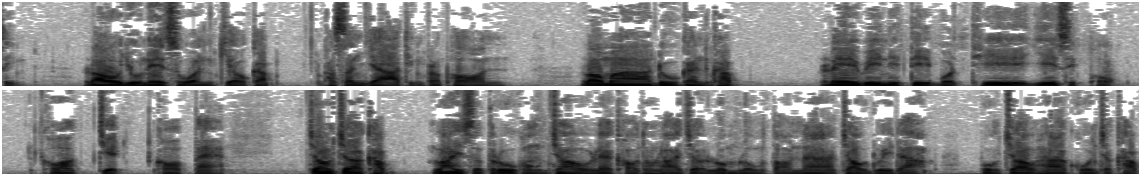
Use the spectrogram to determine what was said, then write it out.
สิ่ง เราอยู่ในส่วนเกี่ยวกับ พระสัญญาถึงพระพร เรามาดูกันครับ เลวีนิติบทที่ 26 ข้อ 7 ข้อ 8 เจ้าจะขับไล่ศัตรูของเจ้าและเขาทั้งหลายจะล้มลงต่อหน้าเจ้าด้วยดาบ พวกเจ้าห้าคนจะขับ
